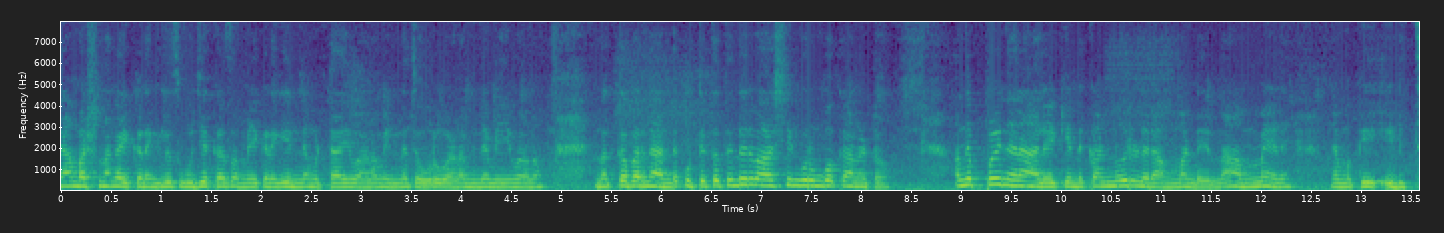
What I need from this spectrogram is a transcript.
ഞാൻ ഭക്ഷണം കഴിക്കണമെങ്കിൽ സൂചിയൊക്കെ സമ്മതിക്കണമെങ്കിൽ ഇന്ന മിഠായി വേണം ഇന്ന ചോറ് വേണം ഇന്ന മീൻ വേണം എന്നൊക്കെ പറഞ്ഞാൽ എന്റെ കുട്ടിത്തത്തിന്റെ ഒരു വാശിയും കുറുമ്പൊക്കെ ആണ് കേട്ടോ അന്ന് എപ്പോഴും ഞാൻ ആലോചിക്കേണ്ടത് കണ്ണൂരുള്ളൊരു അമ്മ ഉണ്ടായിരുന്നു. ആ അമ്മയാണ് നമുക്ക് ഇടിച്ച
